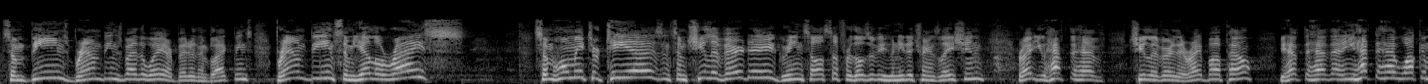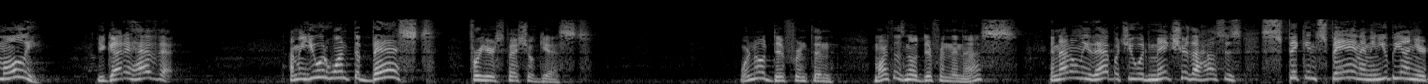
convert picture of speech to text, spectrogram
Some beans, brown beans, by the way, are better than black beans. Brown beans, some yellow rice, some homemade tortillas, and some chile verde, green salsa for those of you who need a translation, right? You have to have chile verde, right, Bob Pal? You have to have that. And you have to have guacamole. You gotta have that. I mean, you would want the best for your special guest. We're no different than, Martha's no different than us. And not only that, but you would make sure the house is spick and span. I mean, you'd be on your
